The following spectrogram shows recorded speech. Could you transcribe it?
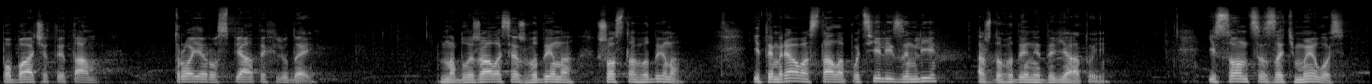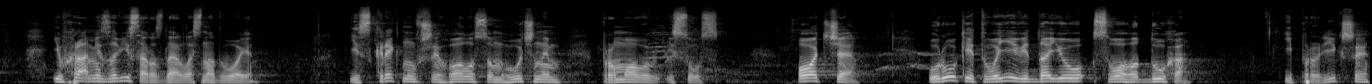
побачити там троє розп'ятих людей. Наближалася ж година, шоста година, і темрява стала по цілій землі аж до години дев'ятої. І сонце затьмилось, і в храмі завіса роздерлась надвоє. І, скрикнувши голосом гучним, промовив Ісус: Отче, у руки твої віддаю свого духа. І прорікши,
